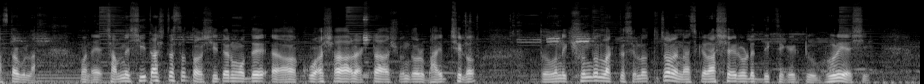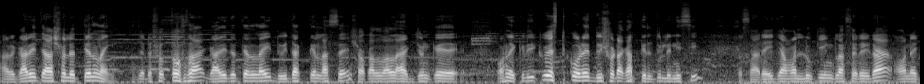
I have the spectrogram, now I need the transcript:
রাস্তাগুলো। মানে সামনে শীত আসতেছে তো, শীতের মধ্যে কুয়াশার একটা সুন্দর ভাইব ছিল। তো অনেক সুন্দর লাগতেছিল। তো চলেন আজকে রাজশাহী রোডের দিক থেকে একটু ঘুরে আসি। আর গাড়িতে আসলে তেল নাই, যেটা সত্য কথা, গাড়িতে তেল নাই, দুই দাগ তেল আছে। সকালবেলা একজনকে অনেক রিকোয়েস্ট করে দুশো টাকার তেল তুলে নিছি। স্যার, এই যে আমার লুকিং গ্লাসের এটা অনেক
